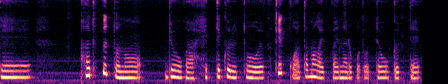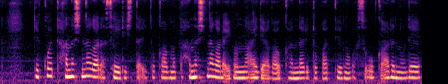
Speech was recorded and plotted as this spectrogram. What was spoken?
でアウトプットの量が減ってくるとやっぱ結構頭がいっぱいになることって多くってでこうやって話しながら整理したりとかまた話しながらいろんなアイデアが浮かんだりとかっていうのがすごくあるので、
